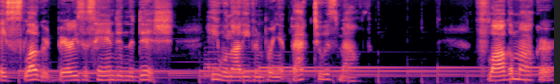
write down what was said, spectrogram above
A sluggard buries his hand in the dish, he will not even bring it back to his mouth. Flog a mocker,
